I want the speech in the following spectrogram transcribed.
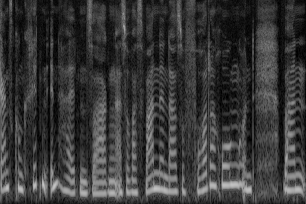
ganz konkreten Inhalten sagen? Also was waren denn da so Forderungen und waren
